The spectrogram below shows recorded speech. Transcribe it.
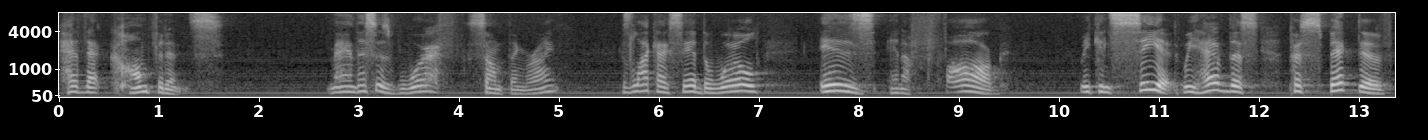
Have that confidence. Man, this is worth something, right? Because, like I said, the world is in a fog. We can see it. We have this perspective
